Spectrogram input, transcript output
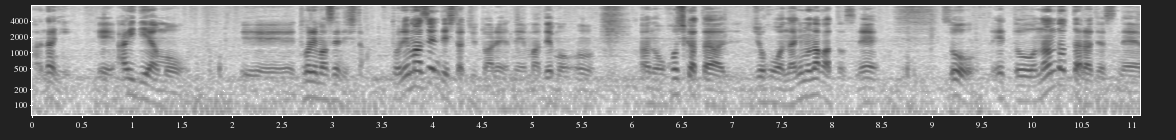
あ何？えー、アイディアもえー、取れませんでした。取れませんでしたって言うとあれやね。まあでも、うん。あの、欲しかった情報は何もなかったですね。そう。えっと、なんだったらですね、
